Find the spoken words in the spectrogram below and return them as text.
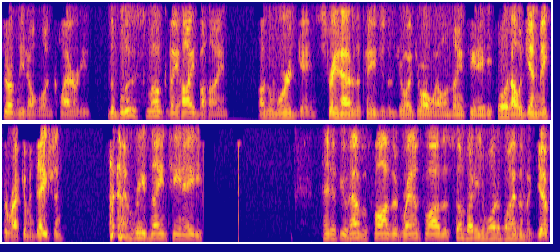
certainly don't want clarity. The blue smoke they hide behind are the word games, straight out of the pages of George Orwell in 1984. And I'll again make the recommendation, read 1984. And if you have a father, grandfather, somebody you want to buy them a gift,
